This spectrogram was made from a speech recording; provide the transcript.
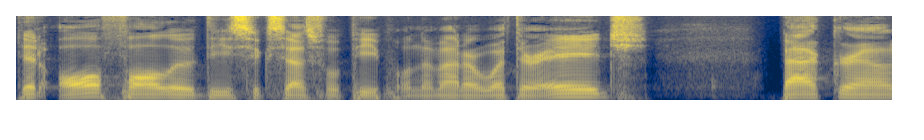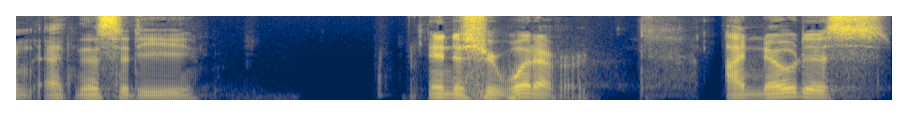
that all followed these successful people, no matter what their age, background, ethnicity, industry, whatever. I noticed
